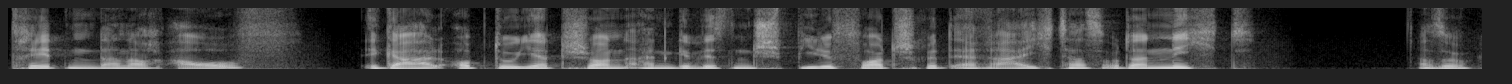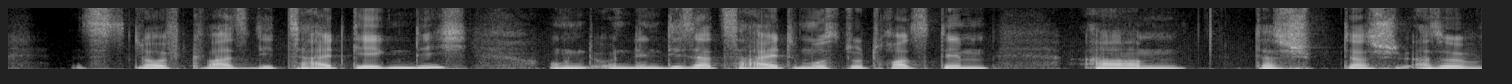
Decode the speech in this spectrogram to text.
treten dann auch auf, egal ob du jetzt schon einen gewissen Spielfortschritt erreicht hast oder nicht. Also es läuft quasi die Zeit gegen dich und, und in dieser Zeit musst du trotzdem ähm, das, das, also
